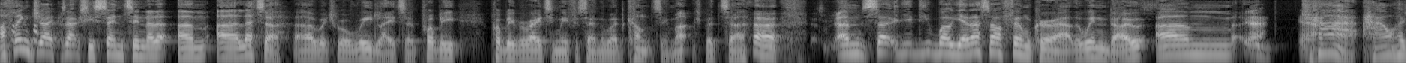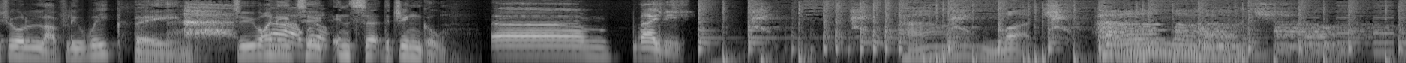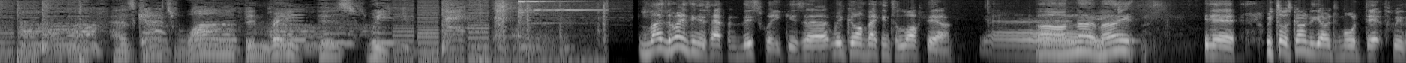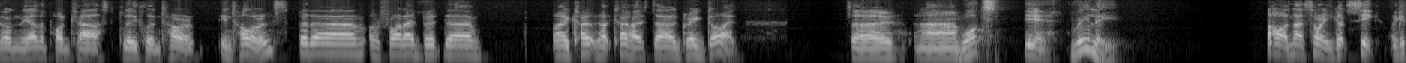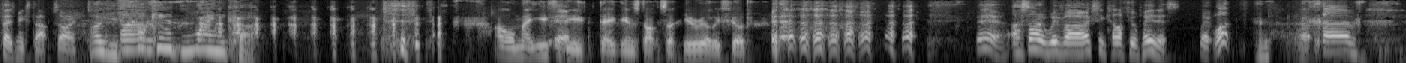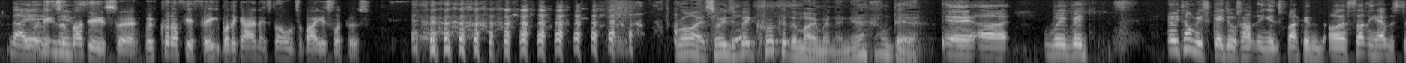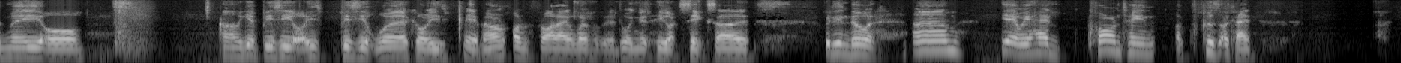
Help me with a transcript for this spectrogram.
I think Joe's actually sent in a, um, a letter, uh, which we'll read later. Probably, probably berating me for saying the word "cunt" too much. But uh, um, so, y- y- well, yeah, that's our film crew out the window. Um, Yeah, yeah. Kat, how has your lovely week been? Do I need Ah, to well. insert the jingle? Um, maybe. How much? How has Cat's wallet been raped this week? Ma- The main thing that's happened this week is uh, we've gone back into lockdown. Oh no, mate. Yeah, which I was going to go into more depth with on the other podcast, Political Intoler- Intolerance, but um, on Friday. But um, my co- co-host uh, Greg died. So um, What? Yeah. Really? Oh no, sorry, he got sick. I get those mixed up. Sorry. Oh, you fucking wanker! Oh, mate, you should Yeah. use Davian's doctor. You really should. Yeah. Oh, sorry, we've uh, actually cut off your penis. Wait, what? Um, no, yeah. Good news and bad news, sir. We've cut off your feet, but the guy next door wants to buy your slippers. Right, so he's a bit crook at the moment, then, yeah. Oh dear. Yeah, uh, we've been every time we schedule something, it's fucking uh, something happens to me, or uh, we get busy, or he's busy at work, or he's yeah. But on, on Friday, whatever we were doing it, he got sick, so we didn't do it. Um, yeah, we had quarantine because okay.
